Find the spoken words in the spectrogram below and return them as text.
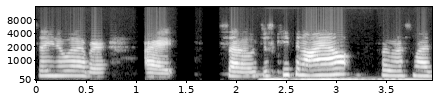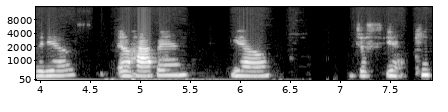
So, you know, whatever. Alright, so just keep an eye out for the rest of my videos. It'll happen. You know, just, you know, keep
